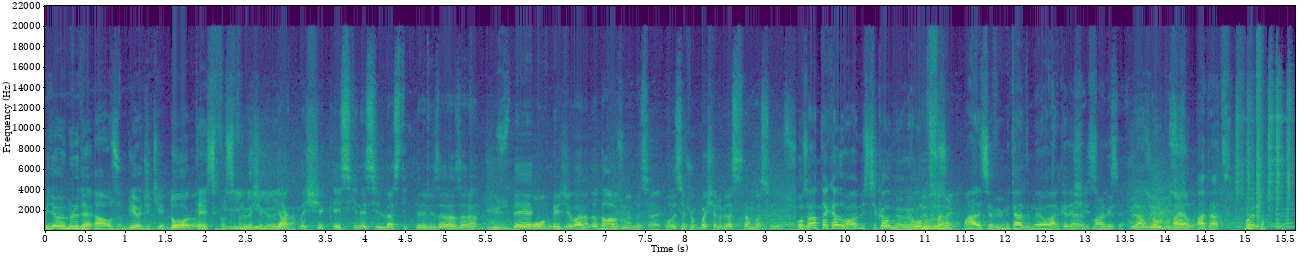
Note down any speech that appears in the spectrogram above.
Bir de ömrü de daha uzun bir önceki Doğru. T005'e göre? Yaklaşık eski nesil lastiklerimize nazaran %11 civarında daha uzun ömre sahip. Dolayısıyla çok başarılı bir lastikten bahsediyoruz. O zaman takalım abi biz çıkalım. Yolumuz Lütfen. uzun. Maalesef Ümit Erdem'le yol arkadaşıyız. Evet, maalesef. bugün. Biraz yolumuz Hay uzun. Allah. Hadi hadi. Buyurun.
